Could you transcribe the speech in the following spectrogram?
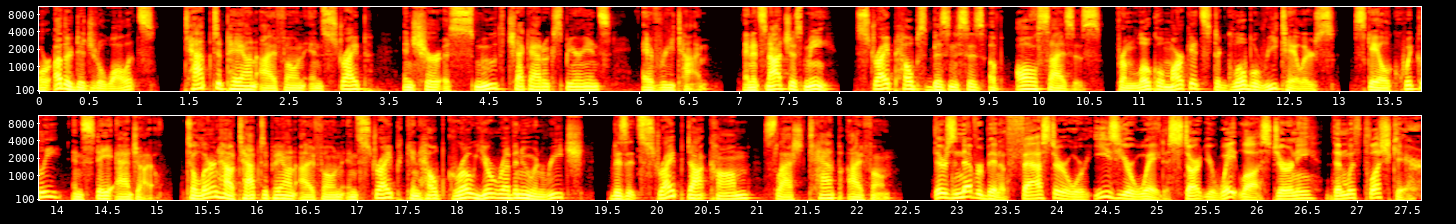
or other digital wallets, Tap to Pay on iPhone and Stripe ensure a smooth checkout experience every time. And it's not just me. Stripe helps businesses of all sizes, from local markets to global retailers, scale quickly and stay agile. To learn how Tap to Pay on iPhone and Stripe can help grow your revenue and reach, visit stripe.com slash tap iPhone. There's never been a faster or easier way to start your weight loss journey than with PlushCare.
